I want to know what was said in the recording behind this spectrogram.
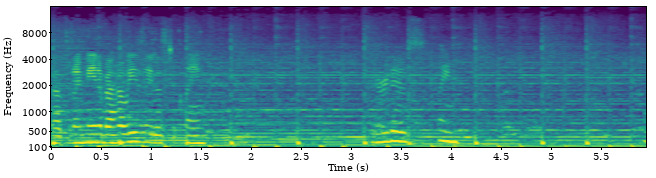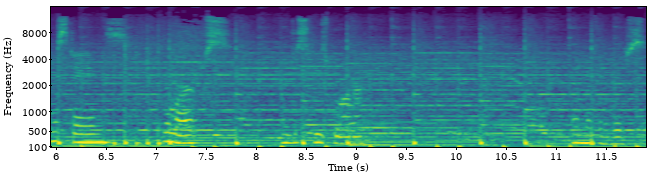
That's what I mean about how easy it is to clean. There it is, clean. No stains, no marks. I just use water on my fingers.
